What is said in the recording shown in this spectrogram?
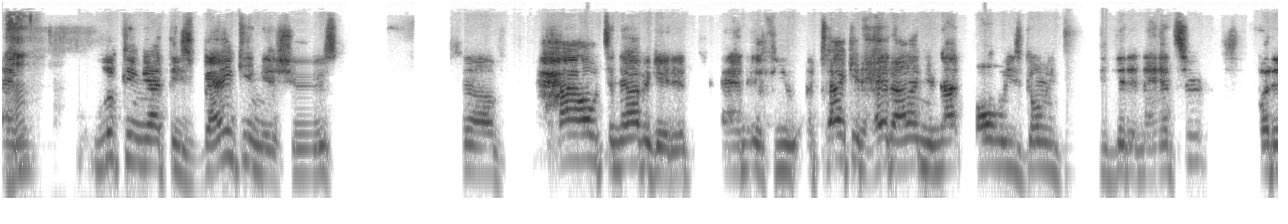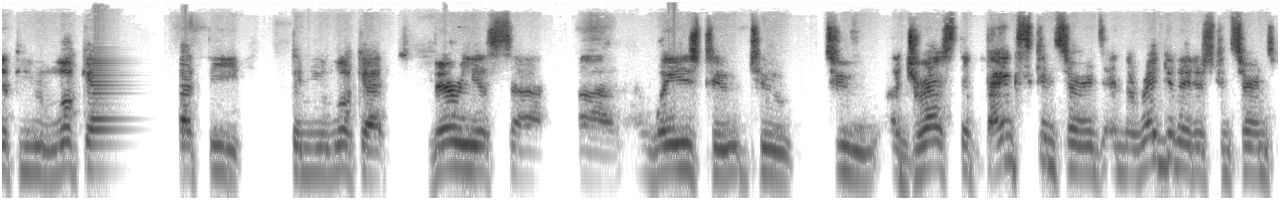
and mm-hmm. looking at these banking issues of how to navigate it. And if you attack it head on, you're not always going to get an answer. But if you look at, at the and you look at various uh, uh, ways to to to address the bank's concerns and the regulators' concerns,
